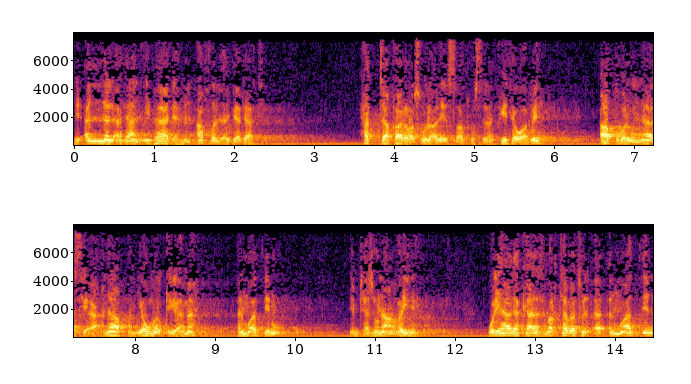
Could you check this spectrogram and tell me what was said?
لأن الأذان عبادة من أفضل العبادات. حتى قال الرسول عليه الصلاة والسلام في ثوابه أطول الناس أعناقا يوم القيامة المؤذنون يمتازون عن غيرهم. ولهذا كانت مرتبة المؤذن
